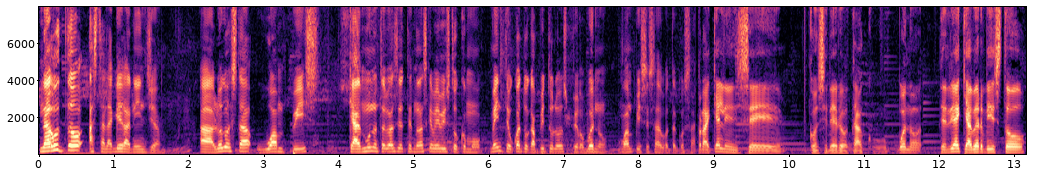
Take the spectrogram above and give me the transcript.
Naruto, hasta la Guerra Ninja. Ah, luego está One Piece, que al mundo tendrás que haber visto como 20 o 4 capítulos, pero bueno, One Piece es algo otra cosa. Para que alguien se considere otaku, bueno, tendría que haber visto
